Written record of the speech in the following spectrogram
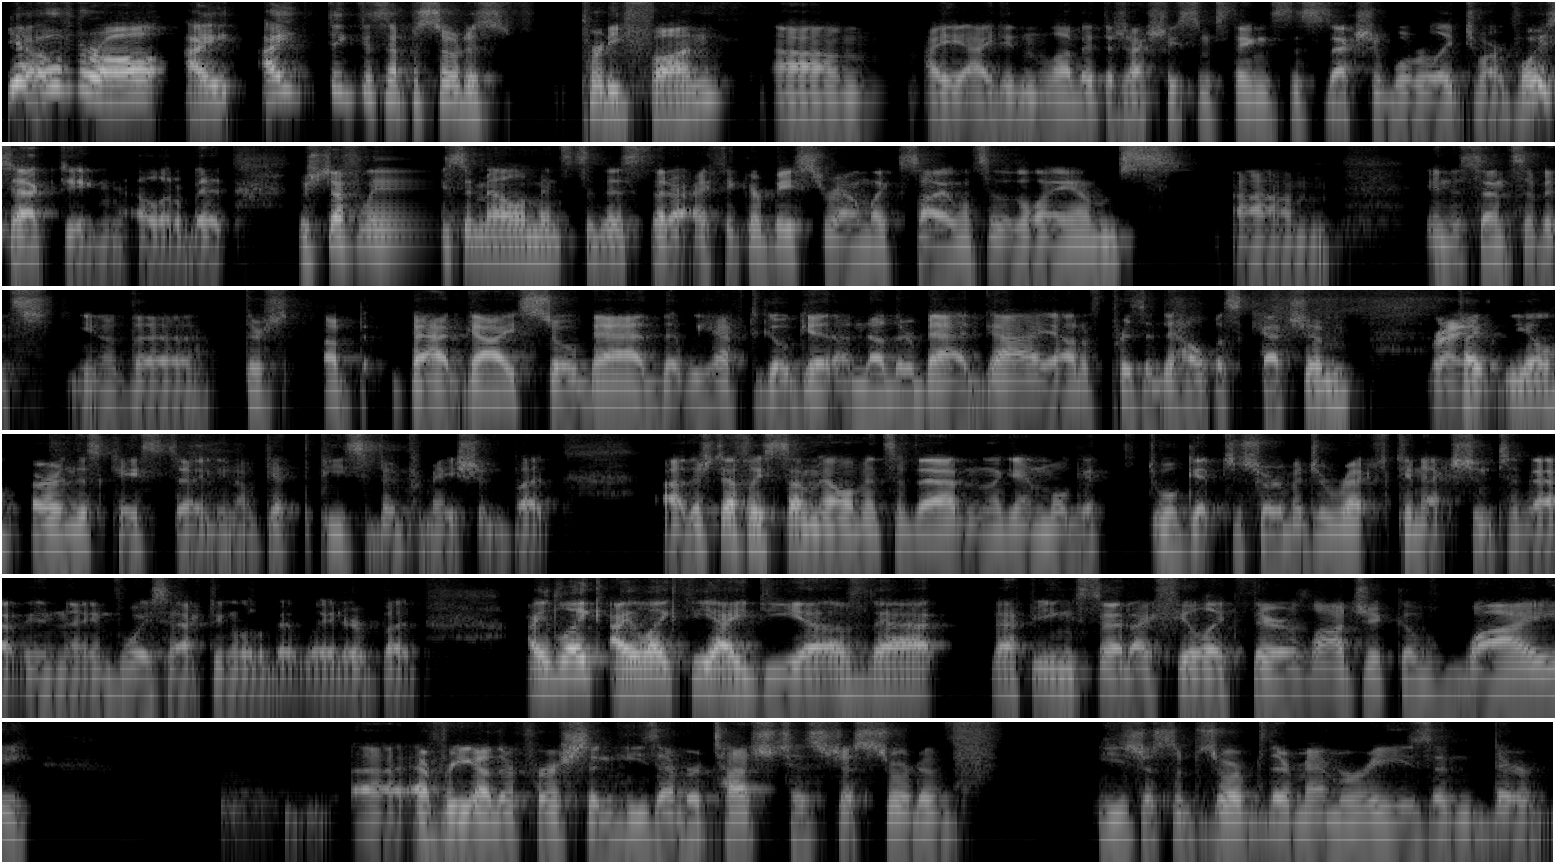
yeah, overall, I I think this episode is pretty fun. Um, I, I didn't love it. There's actually some things. This is actually will relate to our voice acting a little bit. There's definitely some elements to this that are, I think are based around like Silence of the Lambs, um, in the sense of it's you know the there's a bad guy so bad that we have to go get another bad guy out of prison to help us catch him, Right. type deal. Or in this case, to you know get the piece of information. But uh, there's definitely some elements of that, and again, we'll get we'll get to sort of a direct connection to that in uh, in voice acting a little bit later. But I like I like the idea of that. That being said, I feel like their logic of why uh, every other person he's ever touched has just sort of he's just absorbed their memories and their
